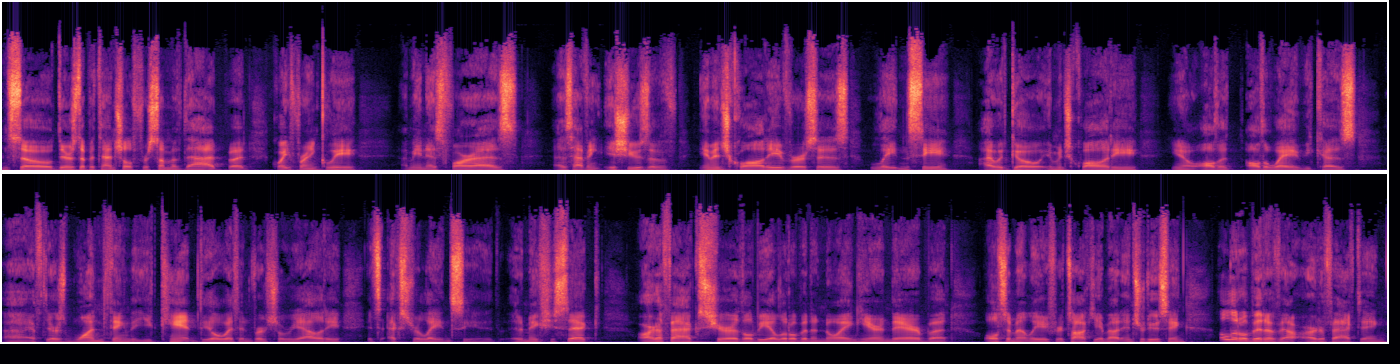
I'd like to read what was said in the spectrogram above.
And so there's the potential for some of that, but quite frankly, I mean as far as as having issues of image quality versus latency, I would go image quality, you know, all the all the way because uh, if there's one thing that you can't deal with in virtual reality, it's extra latency. It, it makes you sick. Artifacts, sure, they'll be a little bit annoying here and there, but ultimately, if you're talking about introducing a little bit of artifacting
